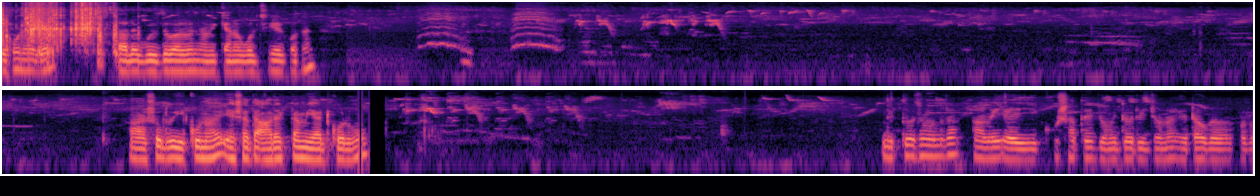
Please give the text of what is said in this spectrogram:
দেখুন একবার। তাহলে বুঝতে পারবেন আমি কেন বলছি এর কথা। আর শুধু ইকো নয়, এর সাথে আরেকটা আমি অ্যাড করব। দেখতে পাচ্ছেন বন্ধুরা, আমি এই ইকুর সাথে জমি তৈরির জন্য এটাও ব্যবহার করব।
